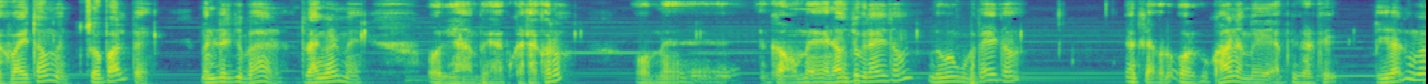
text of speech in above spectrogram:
रखवा देता हूँ मैं चौपाल पे, मंदिर के बाहर, प्रांगण में। और यहाँ पे आप कथा करो, और मैं गाँव में अनाउंस भी करा देता हूँ लोगों को बता देता हूँ क्या करो, और खाना मैं अपने घर से भिजवा दूँगा।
